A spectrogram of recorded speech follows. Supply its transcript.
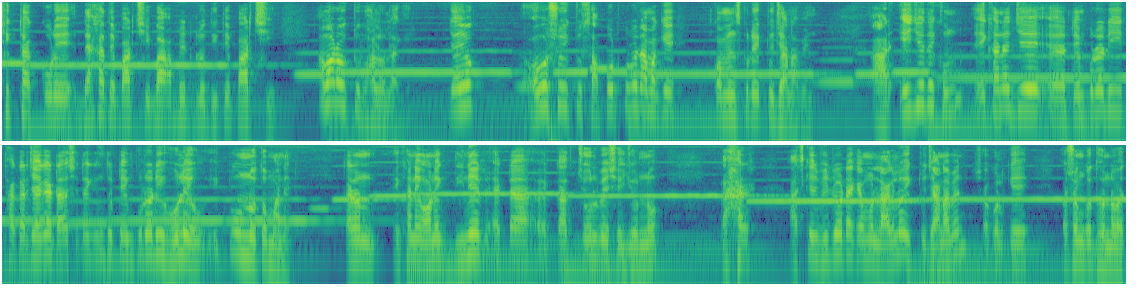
ঠিকঠাক করে দেখাতে পারছি বা আপডেটগুলো দিতে পারছি, আমারও একটু ভালো লাগে। যাই হোক, অবশ্যই একটু সাপোর্ট করবেন, আমাকে কমেন্টস করে একটু জানাবেন। আর এই যে দেখুন, এখানে যে টেম্পোরারি থাকার জায়গাটা, সেটা কিন্তু টেম্পোরারি হলেও একটু উন্নত মানের। কারণ এখানে অনেক দিনের একটা কাজ চলবে সেই জন্য। আর আজকের ভিডিওটা কেমন লাগল একটু জানাবেন। সকলকে অসংখ্য ধন্যবাদ।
